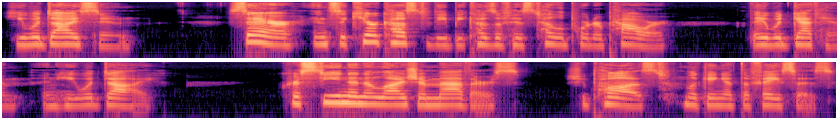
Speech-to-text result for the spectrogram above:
He would die soon. Sayre, in secure custody because of his teleporter power, they would get him, and he would die. Christine and Elijah Mathers. She paused, looking at the faces.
